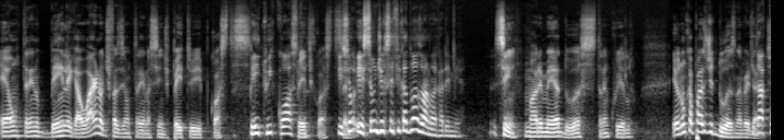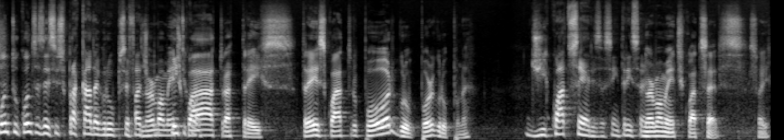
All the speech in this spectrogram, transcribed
É um treino bem legal. O Arnold fazia um treino assim de peito e costas. Peito e costas. Peito e costas. Esse, É- é, esse é um dia que você fica duas horas na academia. Sim, uma hora e meia, duas, tranquilo. Eu nunca passo de duas, na Que verdade. dá quanto, quantos exercícios para cada grupo você faz? tipo, Normalmente costas? quatro a três. Três, quatro por grupo, por grupo, né? De quatro séries, assim, três séries. Normalmente quatro séries. Isso aí.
